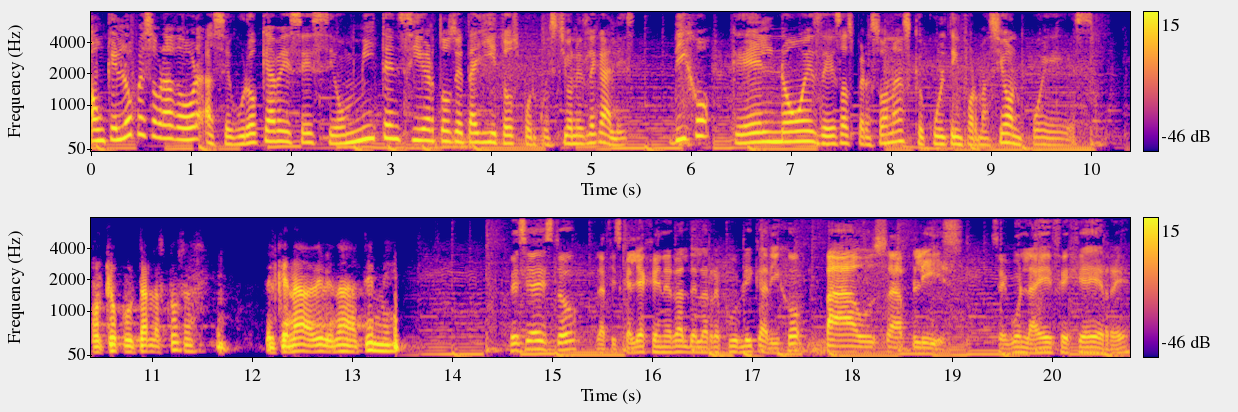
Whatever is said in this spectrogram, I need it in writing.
Aunque López Obrador aseguró que a veces se omiten ciertos detallitos por cuestiones legales, dijo que él no es de esas personas que oculta información, pues... ¿Por qué ocultar las cosas? El que nada debe, nada teme. Pese a esto, la Fiscalía General de la República dijo, Pausa, please. según la FGR,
